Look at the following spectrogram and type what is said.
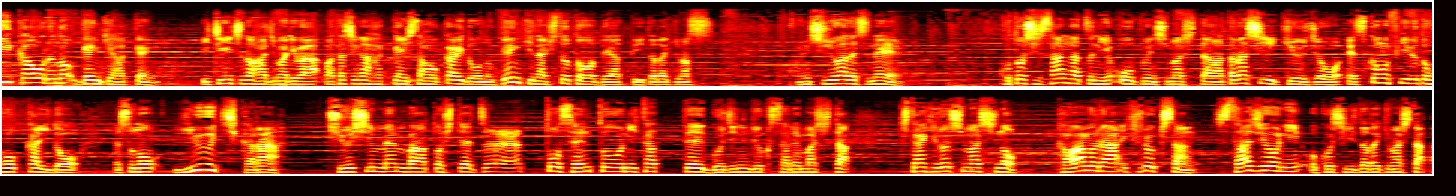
井薫の元気発見。一日の始まりは私が発見した北海道の元気な人と出会っていただきます。今週はですね今年3月にオープンしました新しい球場エスコンフィールド北海道。その誘致から中心メンバーとしてずっと先頭に立ってご尽力されました北広島市の川村弘樹さんスタジオにお越しいただきました。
